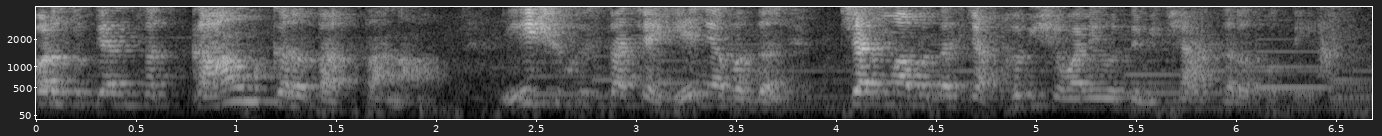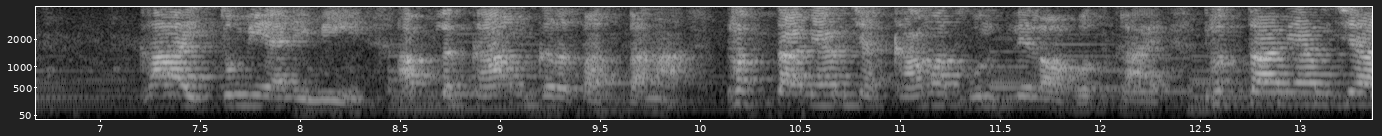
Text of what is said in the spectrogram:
परंतु त्यांचं काम करत असताना येशू ख्रिस्ताच्या येण्याबद्दल जन्माबद्दलच्या भविष्यवाणीवरती विचार करत होते. काय तुम्ही आणि मी आपलं काम करत असताना फक्त आम्ही आमच्या कामात गुंतलेलो आहोत काय? फक्त आम्ही आमच्या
